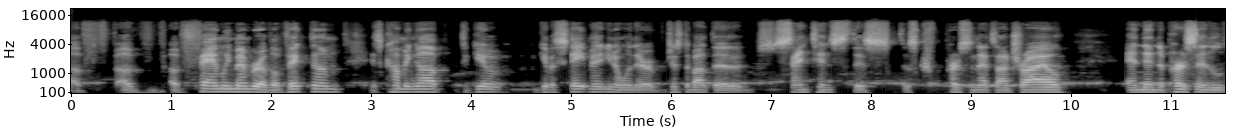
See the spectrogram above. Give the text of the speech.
a, a, a family member of a victim is coming up to give give a statement, you know, when they're just about to sentence this this person that's on trial, and then the person,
